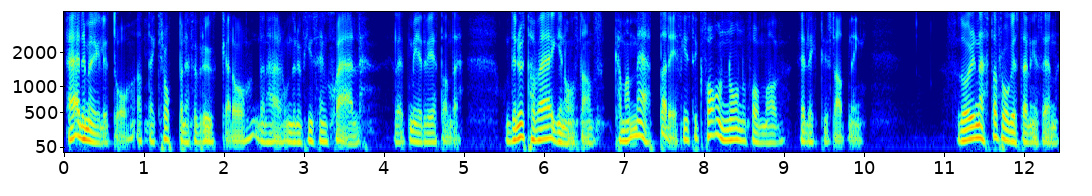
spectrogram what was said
är det möjligt då att när kroppen är förbrukad och den här, om det nu finns en själ eller ett medvetande, om det nu tar vägen någonstans, kan man mäta det? Finns det kvar någon form av elektrisk laddning? För då är det nästa frågeställning sen,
